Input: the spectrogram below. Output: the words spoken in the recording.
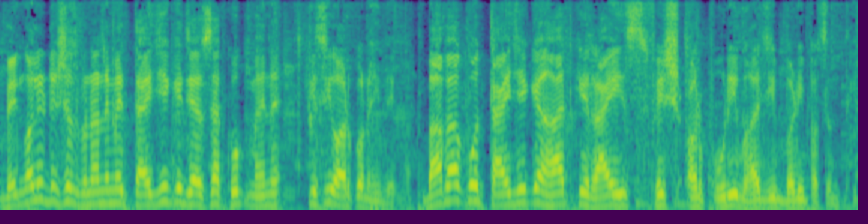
बंगाली डिशेस बनाने में ताईजी के जैसा कुक मैंने किसी और को नहीं देखा। बाबा को ताईजी के हाथ की राइस फ़िश और पूरी भाजी बड़ी पसंद थी।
